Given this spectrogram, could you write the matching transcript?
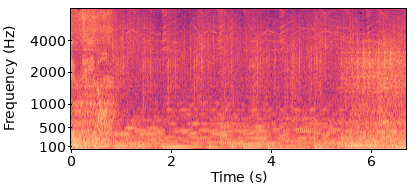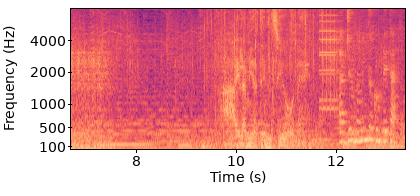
Accendino. Hai la mia attenzione. Aggiornamento completato.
